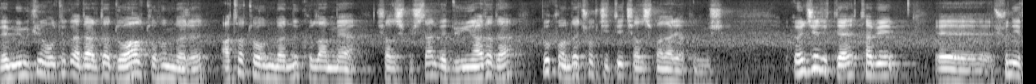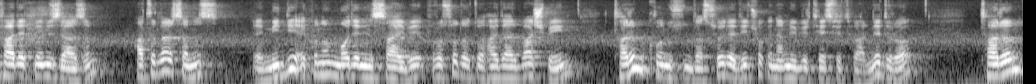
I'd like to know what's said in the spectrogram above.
ve mümkün olduğu kadar da doğal tohumları, ata tohumlarını kullanmaya çalışmışlar ve dünyada da bu konuda çok ciddi çalışmalar yapılmış. Öncelikle tabii e, şunu ifade etmemiz lazım. Hatırlarsanız milli ekonomi modelinin sahibi Profesör Doktor Haydar Başbey'in tarım konusunda söylediği çok önemli bir tespit var. Nedir o? Tarım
